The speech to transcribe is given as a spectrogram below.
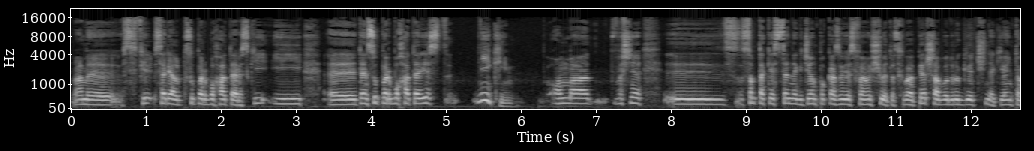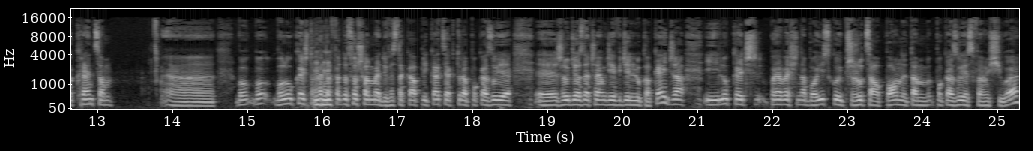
mamy serial superbohaterski i yy, ten superbohater jest nikim. On ma właśnie yy, są takie sceny, gdzie on pokazuje swoją siłę. To jest chyba pierwszy albo drugi odcinek i oni to kręcą e, bo, bo, bo Luke Cage trochę mhm. trafia do social mediów. Jest taka aplikacja, która pokazuje, e, że ludzie oznaczają, gdzie widzieli Luka Cage'a i Luke Cage pojawia się na boisku i przerzuca opony, tam pokazuje swoją siłę.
